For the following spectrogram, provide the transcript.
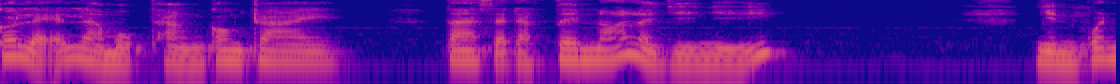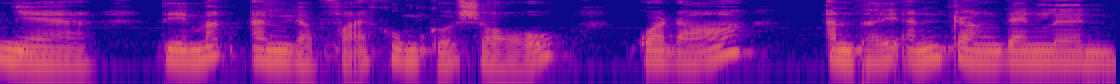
có lẽ là một thằng con trai. Ta sẽ đặt tên nó là gì nhỉ? Nhìn quanh nhà, tia mắt anh gặp phải khung cửa sổ. Qua đó, anh thấy ánh trăng đang lên.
